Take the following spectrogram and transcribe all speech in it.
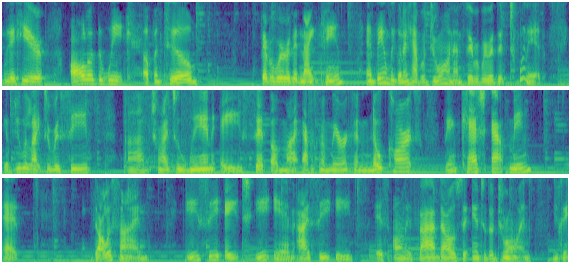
we are here all of the week up until February the 19th. And then we're going to have a drawing on February the 20th. If you would like to receive, um, try to win a set of my African American note cards, then Cash App me at dollar sign E C H E N I C E. It's only $5 to enter the drawing. You can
